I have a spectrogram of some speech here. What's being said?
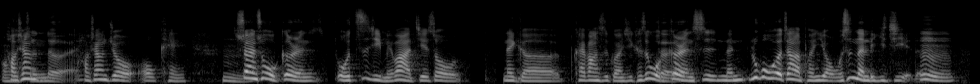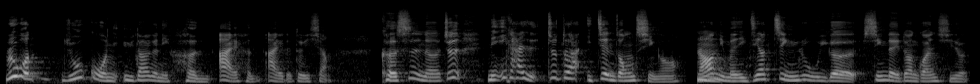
好像、哦、真的好像就 OK。嗯、虽然说我个人我自己没办法接受那个开放式关系，可是我个人是能，如果我有这样的朋友，我是能理解的。嗯，如果如果你遇到一个你很爱很爱的对象，可是呢，就是你一开始就对他一见钟情哦，然后你们已经要进入一个新的一段关系了，嗯、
